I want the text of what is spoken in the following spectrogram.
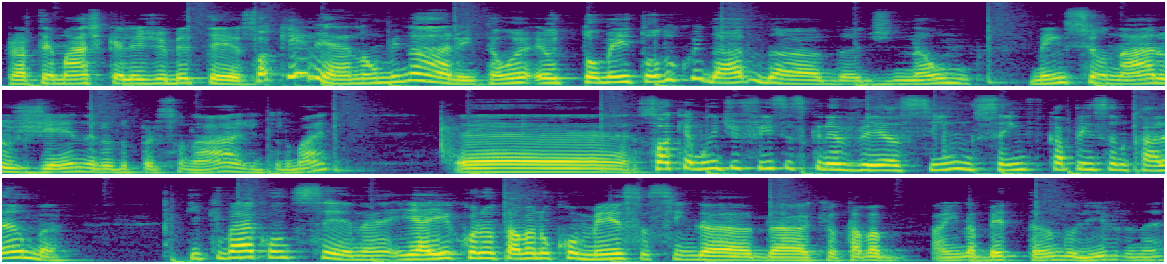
para temática LGBT. Só que ele é não binário, então eu, eu tomei todo o cuidado da, da, de não mencionar o gênero do personagem e tudo mais. É... Só que é muito difícil escrever assim sem ficar pensando, caramba, o que, que vai acontecer, né? E aí, quando eu tava no começo, assim, da, da que eu tava ainda betando o livro, né?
